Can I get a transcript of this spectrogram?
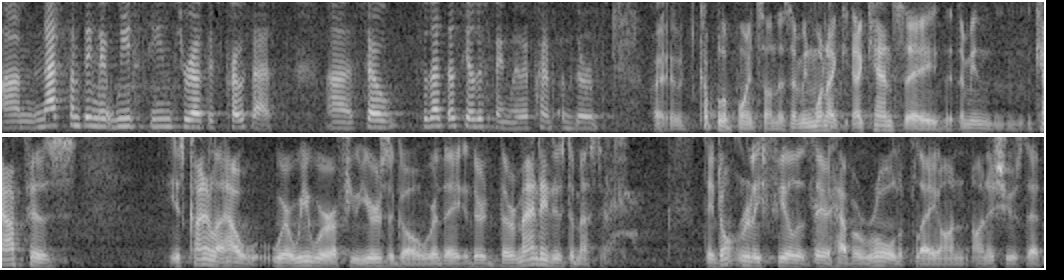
Um, and that's something that we've seen throughout this process. Uh, so so that, that's the other thing that I've kind of observed. A couple of points on this. I mean, one, I, I can say that, I mean, CAP is, is kind of like how where we were a few years ago, where they, their, their mandate is domestic they don't really feel that they have a role to play on, on issues that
